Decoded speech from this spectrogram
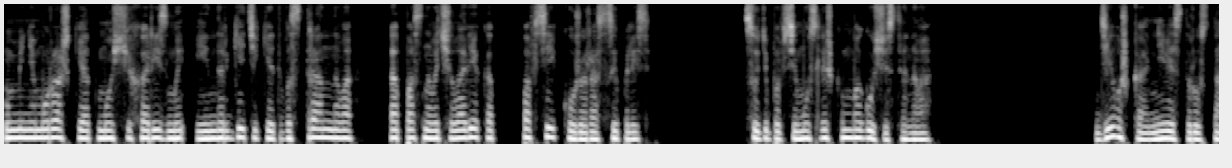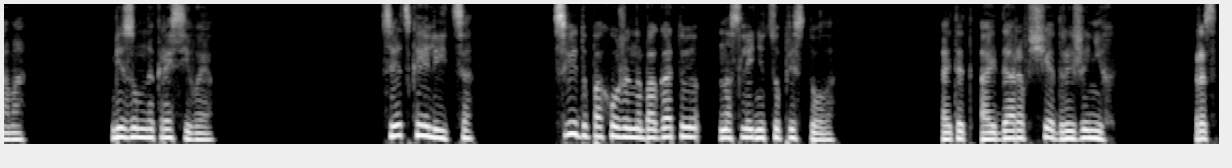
У меня мурашки от мощи харизмы и энергетики этого странного, опасного человека по всей коже рассыпались. Судя по всему, слишком могущественного. Девушка, невеста Рустама, безумно красивая. Светское лица, с виду похожа на богатую наследницу престола. А этот Айдаров щедрый жених, раз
